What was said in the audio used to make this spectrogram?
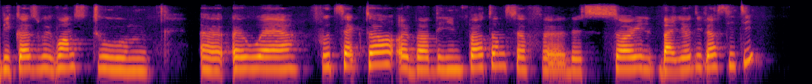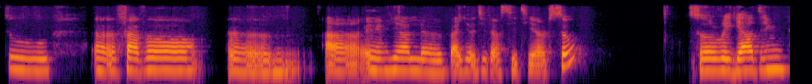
because we want to uh, aware food sector about the importance of uh, the soil biodiversity to uh, favor um, aerial biodiversity also. So regarding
